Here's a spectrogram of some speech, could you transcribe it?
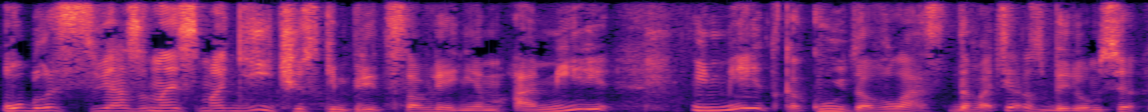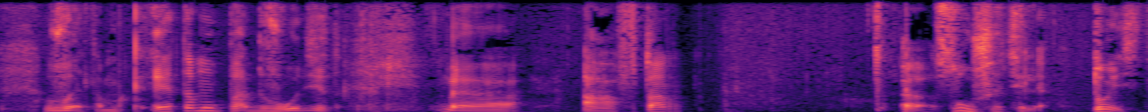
область, связанная с магическим представлением о мире, имеет какую-то власть. Давайте разберемся в этом. К этому подводит э, автор э, слушателя. То есть,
